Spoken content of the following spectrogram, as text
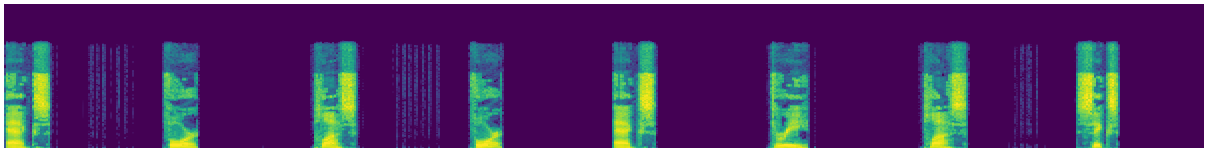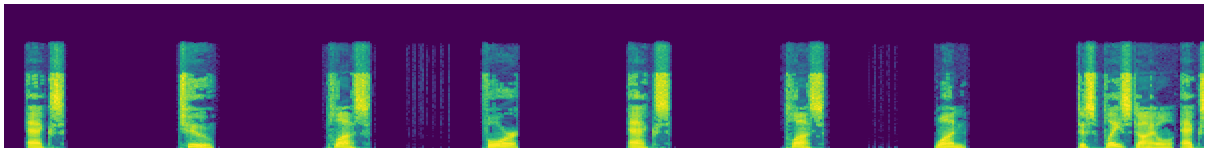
x 4 plus 4 x 3 plus 6 x 2 plus 4 x plus 1 Display style x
